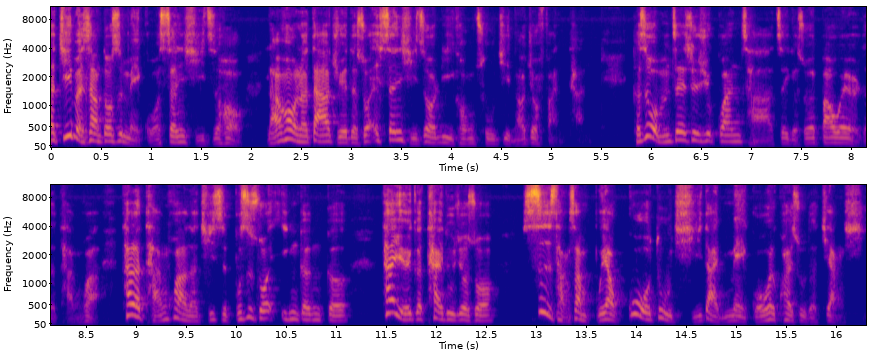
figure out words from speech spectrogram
那基本上都是美国升息之后，然后呢，大家觉得说，哎，升息之后利空出尽，然后就反弹。可是我们这次去观察这个所谓鲍威尔的谈话，他的谈话呢，其实不是说鹰跟鸽，他有一个态度就是说，市场上不要过度期待美国会快速的降息，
